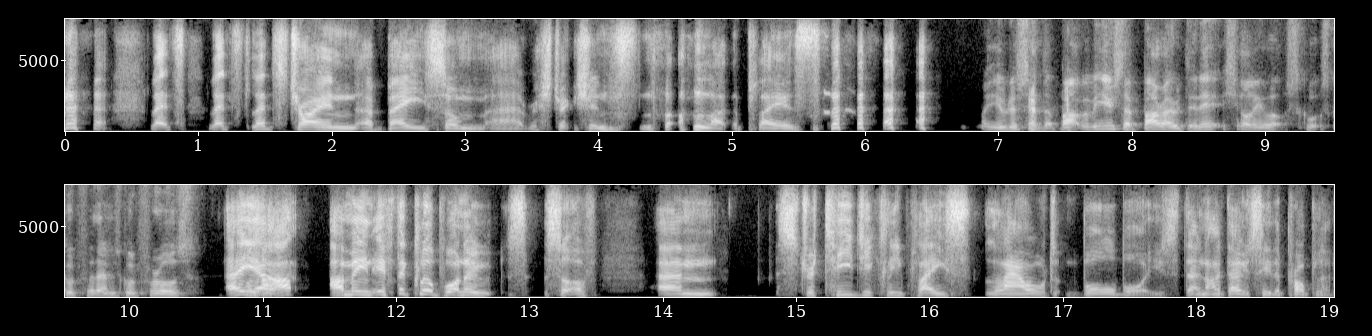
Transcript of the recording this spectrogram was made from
let's let's let's try and obey some uh, restrictions, unlike the players. Well, you just said that. Bar- you said Barrow did it. Surely what's what's good for them is good for us. Uh, yeah. I, I mean, if the club want to s- sort of um, strategically place loud ball boys, then I don't see the problem.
